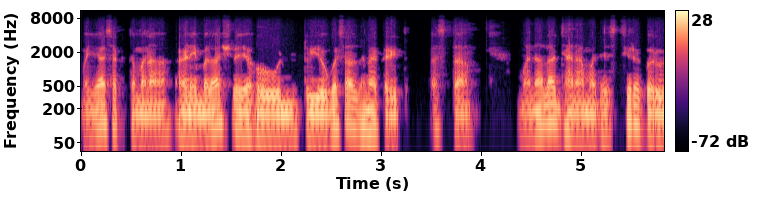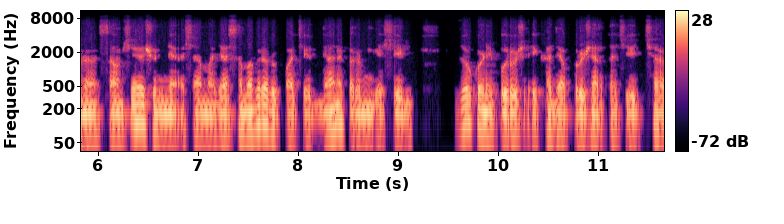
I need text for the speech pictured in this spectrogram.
मय्यासक्त मना आणि मदाश्रय होऊन तू योगसाधना करीत असता. मनाला ध्यानामध्ये स्थिर करून संशयशून्य अशा माझ्या समग्र रूपाचे ज्ञान करून घेशील. जो कोणी पुरुष एखाद्या पुरुषार्थाची इच्छा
